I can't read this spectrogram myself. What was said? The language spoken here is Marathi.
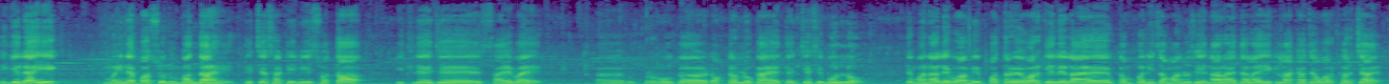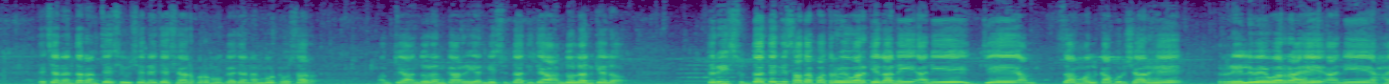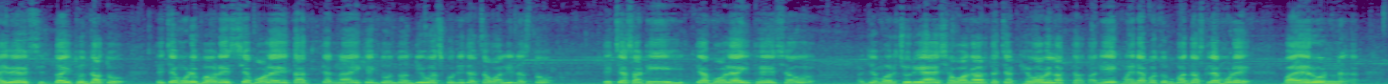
ती गेल्या एक महिन्यापासून बंद आहे. त्याच्यासाठी मी स्वतः इथले जे साहेब आहे प्रमुख डॉक्टर लोक आहेत त्यांच्याशी बोललो. ते म्हणाले बुवा आम्ही पत्रव्यवहार केलेला आहे कंपनीचा माणूस येणार आहे त्याला एक लाखाच्या वर खर्च आहे. त्याच्यानंतर आमचे शिवसेनेचे शहर प्रमुख गजानन भाऊ ठोसर आमचे आंदोलनकार यांनीसुद्धा तिथे आंदोलन केलं. तरीसुद्धा त्यांनी साधा पत्रव्यवहार केला नाही आणि जे आम आजचा मलकापूर शहर हे रेल्वेवर आहे आणि हायवेसुद्धा इथून जातो. त्याच्यामुळे बरेचशा बॉळ्या येतात. त्यांना एक एक दोन दोन दिवस कोणी त्याचा वाली नसतो. त्याच्यासाठी त्या बॉळ्या इथे शव जे मर्चुरी आहे शवागार त्याच्यात ठेवावे लागतात. आणि एक महिन्यापासून बंद असल्यामुळे बाहेरून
